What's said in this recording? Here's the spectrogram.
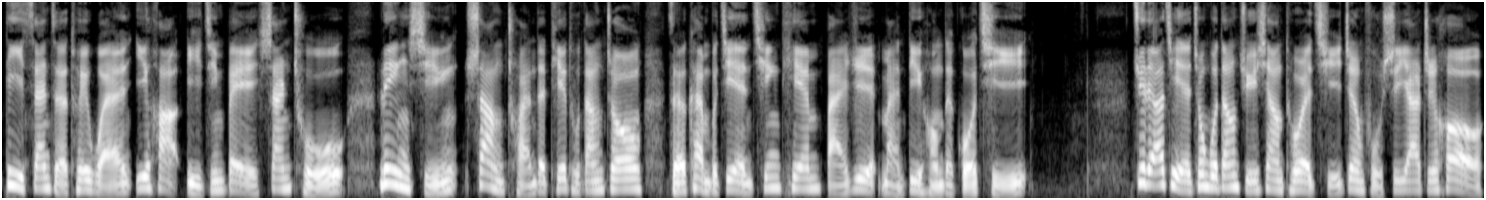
第三则推文一号已经被删除，另行上传的贴图当中则看不见青天白日满地红的国旗。据了解，中国当局向土耳其政府施压之后，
